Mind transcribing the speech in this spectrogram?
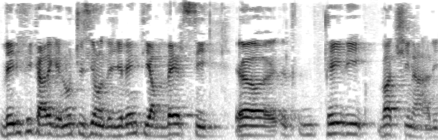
verificare che non ci siano degli eventi avversi eh, pedi vaccinali.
